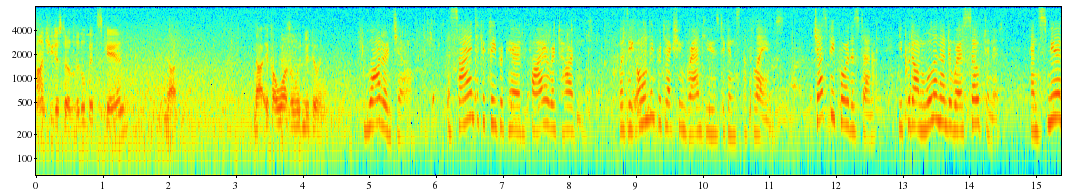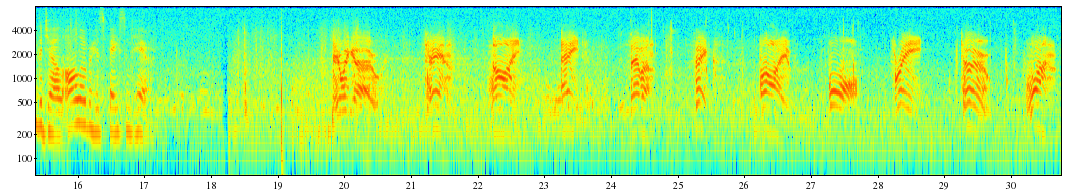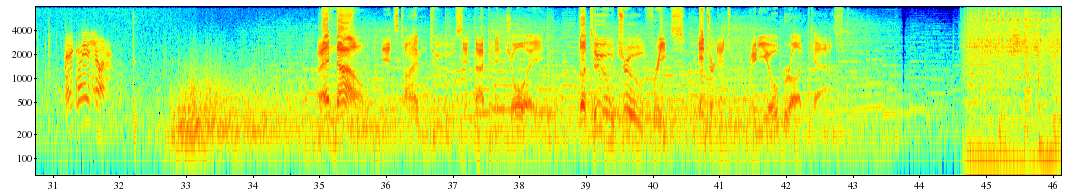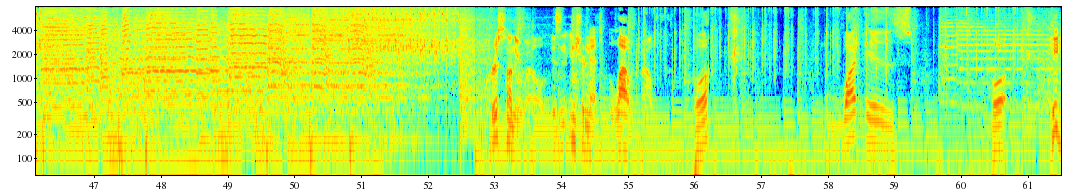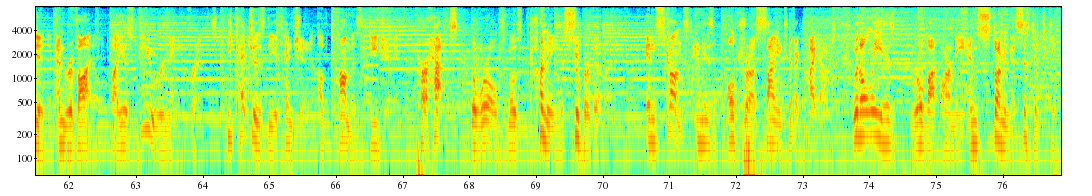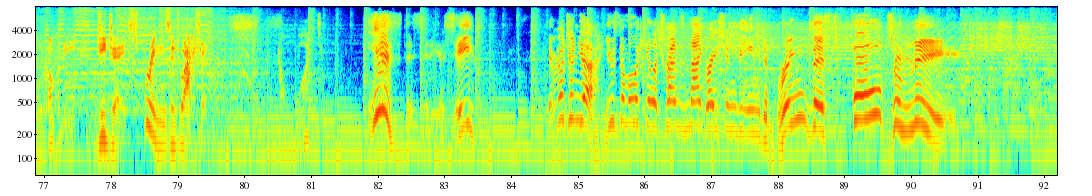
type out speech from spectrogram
Aren't you just a little bit scared? No. Now, if I was, I wouldn't be doing it. Water gel, a scientifically prepared fire retardant, was the only protection Grant used against the flames. Just before the stunt, he put on woolen underwear soaked in it and smeared the gel all over his face and hair. Here we go. Ten, nine, eight, seven, six, five, four, three, two, one. Ignition! And now, it's time to sit back and enjoy the Two True Freaks Internet Radio Broadcast. Chris Honeywell is an internet loudmouth. Book? What is book? Hated and reviled by his few remaining friends, he catches the attention of Thomas DJ, perhaps the world's most cunning supervillain. Ensconced in his ultra scientific hideout, with only his robot army and stunning assistant to keep him company, DJ springs into action. What is this idiocy? Virginia, use the molecular transmigration beam to bring this fool to me!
